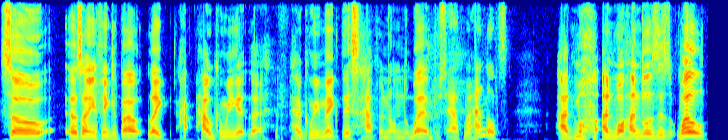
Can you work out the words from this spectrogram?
So I was having to think about like how can we get there? How can we make this happen on the web? Just add more handles. Add more add more handlers is well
